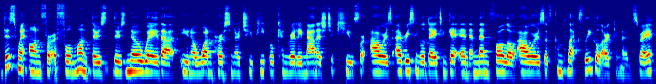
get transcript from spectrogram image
this went on for a full month. There's, there's no way that, you know, one person or two people can really manage to queue for hours every single day to get in and then follow hours of complex legal arguments, right?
